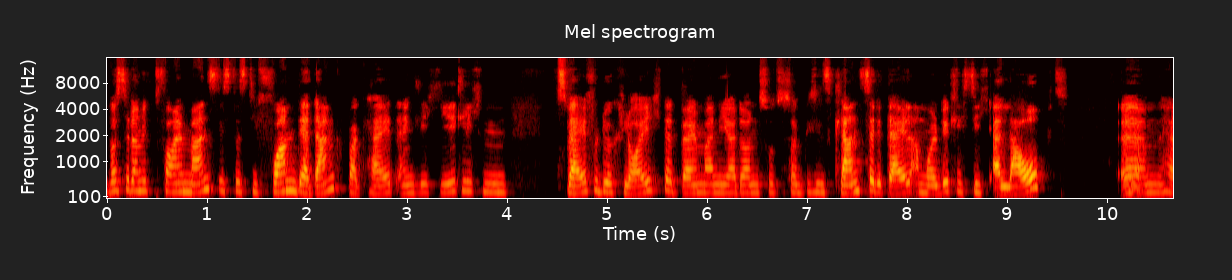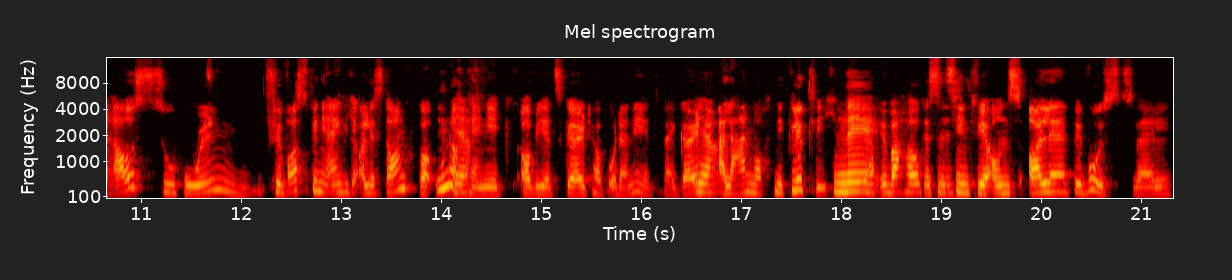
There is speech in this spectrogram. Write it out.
was du damit vor allem meinst, ist, dass die Form der Dankbarkeit eigentlich jeglichen Zweifel durchleuchtet, weil man ja dann sozusagen bis ins kleinste Detail einmal wirklich sich erlaubt, ähm, herauszuholen, für was bin ich eigentlich alles dankbar, unabhängig, ob ich jetzt Geld habe oder nicht. Weil Geld allein macht nicht glücklich. Nee, glaub, überhaupt das nicht. sind wir uns alle bewusst, weil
